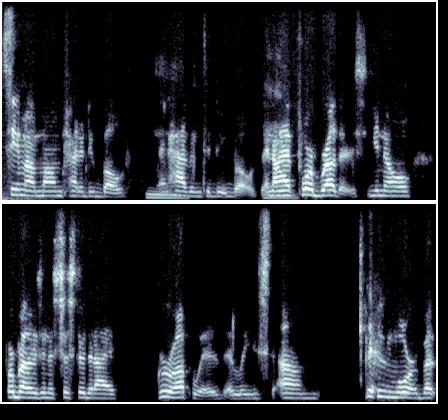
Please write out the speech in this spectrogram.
seeing my mom try to do both mm. and having to do both. And mm. I have four brothers, you know, four brothers and a sister that I grew up with at least. Um, there's more, but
